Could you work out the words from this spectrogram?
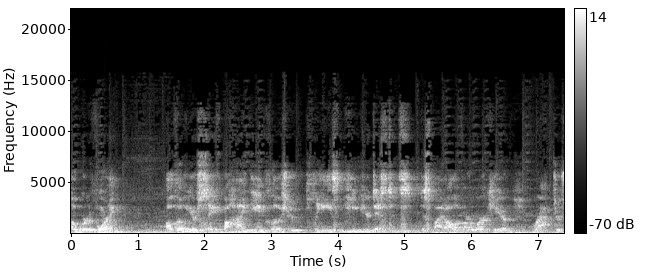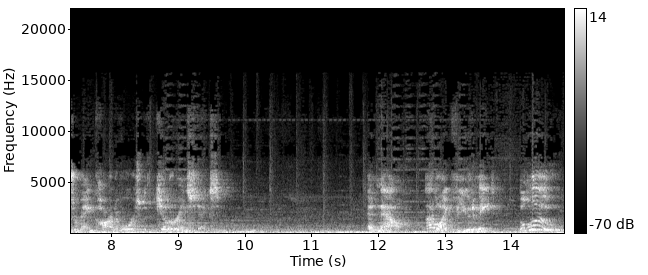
A word of warning, Although you're safe behind the enclosure, please keep your distance. Despite all of our work here, raptors remain carnivores with killer instincts. And now, I'd like for you to meet Blue!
